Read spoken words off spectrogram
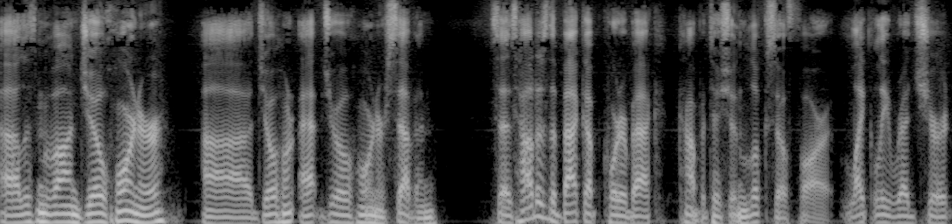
uh, let's move on. Joe Horner, uh, Joe at Joe Horner seven says, "How does the backup quarterback competition look so far? Likely red shirt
